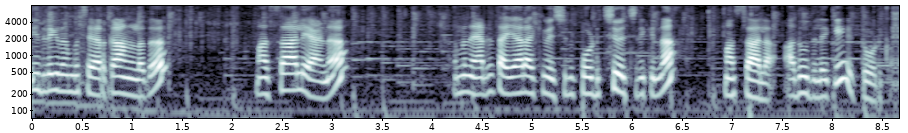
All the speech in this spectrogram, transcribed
ഇനി ഇതിലേക്ക് നമുക്ക് ചേർക്കാനുള്ളത് മസാലയാണ്. നമ്മൾ നേരത്തെ തയ്യാറാക്കി വെച്ചിട്ട് പൊടിച്ച് വെച്ചിരിക്കുന്ന മസാല. അതും ഇതിലേക്ക് ഇട്ട് കൊടുക്കാം.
